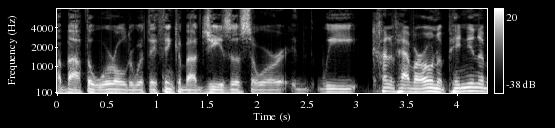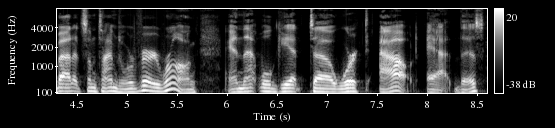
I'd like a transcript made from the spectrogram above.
about the world or what they think about Jesus, or we kind of have our own opinion about it sometimes. We're very wrong, and that will get uh, worked out at this.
